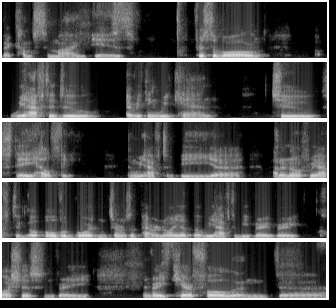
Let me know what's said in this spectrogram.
that comes to mind is, first of all, we have to do everything we can to stay healthy, and we have to be. Uh, I don't know if we have to go overboard in terms of paranoia, but we have to be very, very cautious and very, and very careful, and uh,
